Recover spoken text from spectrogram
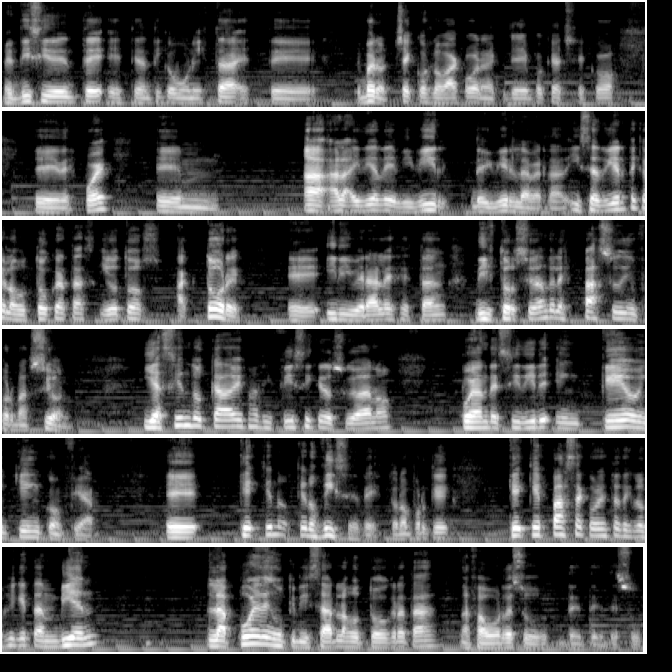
disidente este, anticomunista, este, bueno, checoslovaco en aquella época, checo después, em, a, la idea de vivir, de vivir la verdad. Y se advierte que los autócratas y otros actores y liberales están distorsionando el espacio de información y haciendo cada vez más difícil que los ciudadanos puedan decidir en qué o en quién confiar. ¿qué, qué, no, ¿Qué nos dices de esto? No? Porque ¿Qué, pasa con esta tecnología que también la pueden utilizar los autócratas a favor de su, de, sus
